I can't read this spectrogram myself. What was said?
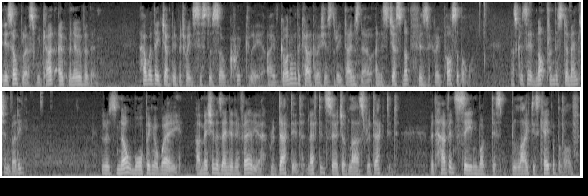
It is hopeless. We can't outmaneuver them. How are they jumping between systems so quickly? I've gone over the calculations three times now, and it's just not physically possible. That's because they're not from this dimension, buddy. There is no warping away. Our mission has ended in failure. Redacted. Left in search of last redacted. But having seen what this blight is capable of,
